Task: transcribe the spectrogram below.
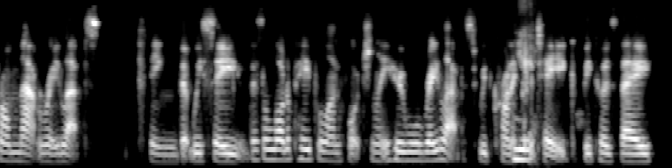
from that relapse thing that we see there's a lot of people unfortunately who will relapse with chronic Yeah. fatigue because they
